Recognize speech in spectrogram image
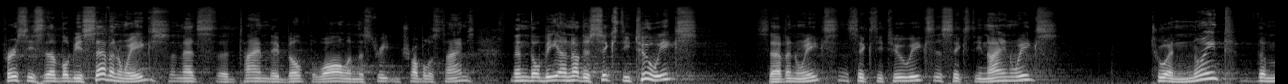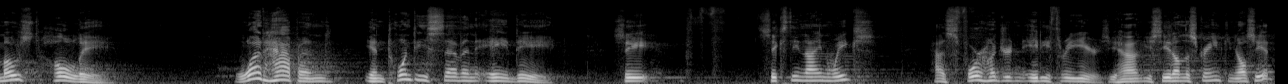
First, he said there'll be seven weeks, and that's the time they built the wall and the street in troublous times. Then there'll be another 62 weeks. Seven weeks and 62 weeks is 69 weeks. To anoint the most holy. What happened in 27 AD? See, 69 weeks has 483 years. You, have, you see it on the screen? Can you all see it?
